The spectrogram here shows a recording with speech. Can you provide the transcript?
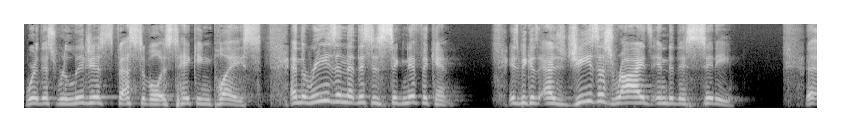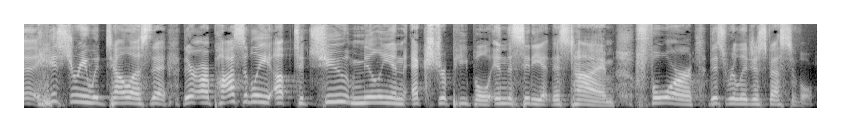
where this religious festival is taking place. And the reason that this is significant is because as Jesus rides into this city, uh, history would tell us that there are possibly up to 2 million extra people in the city at this time for this religious festival.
